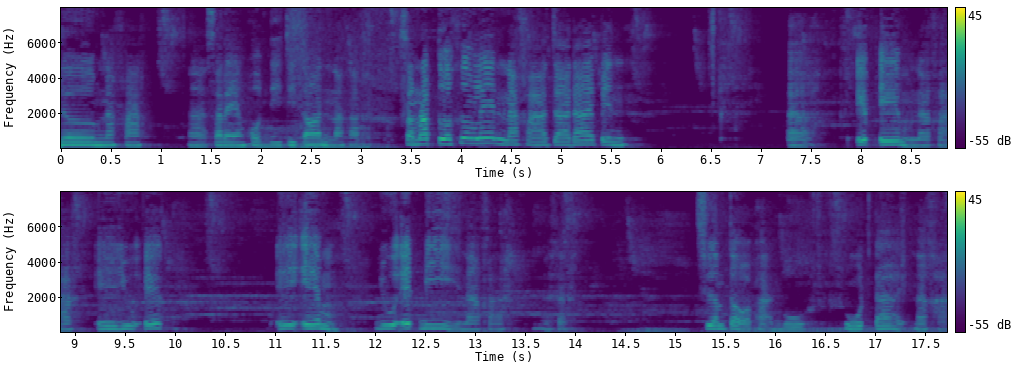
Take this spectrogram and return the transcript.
เดิมๆนะคะแสดงผลดิจิตอลนะคะสำหรับตัวเครื่องเล่นนะคะ จะได้เป็น FM นะคะ AUX AM USB นะคะนะคะ เชื่อมต่อผ่านบลูทูธได้นะคะ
